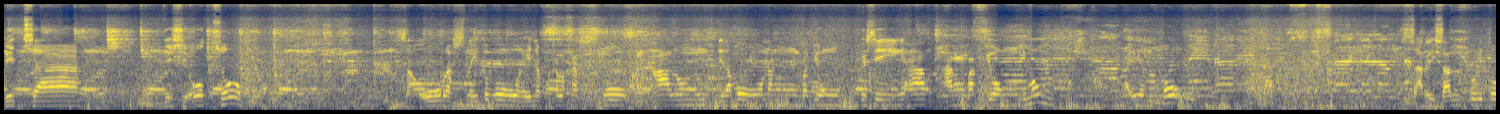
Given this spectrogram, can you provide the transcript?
Pizza 18 sa oras na ito po ay napakalakas po ang alon dinamo ng bagyong kasing at ang bagyong imong. Ayan po Rizal po ito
